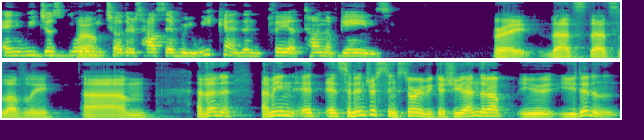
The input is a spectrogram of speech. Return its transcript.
and we just go wow. to each other's house every weekend and play a ton of games. Right, that's that's lovely. Um, and then, I mean, it, it's an interesting story because you ended up you you didn't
